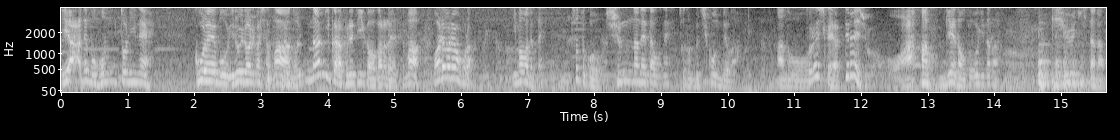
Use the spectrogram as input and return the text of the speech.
いやーでも本当にねこれもういろいろありました。まああの何から触れていいかわからないですけどまあ我々はほら今までもねちょっとこう旬なネタをねちょっとぶち込んではあのそれしかやってないでしょ、わあすげえな男気だな。う急に来たなと。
